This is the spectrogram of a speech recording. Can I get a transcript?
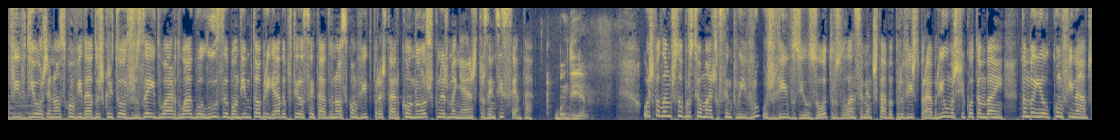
ao vivo de hoje é nosso convidado, o escritor José Eduardo Água Lusa. Bom dia, muito obrigada por ter aceitado o nosso convite para estar connosco nas manhãs 360. Bom dia. Hoje falamos sobre o seu mais recente livro, Os Vivos e os Outros. O lançamento estava previsto para abril, mas ficou também, também ele confinado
